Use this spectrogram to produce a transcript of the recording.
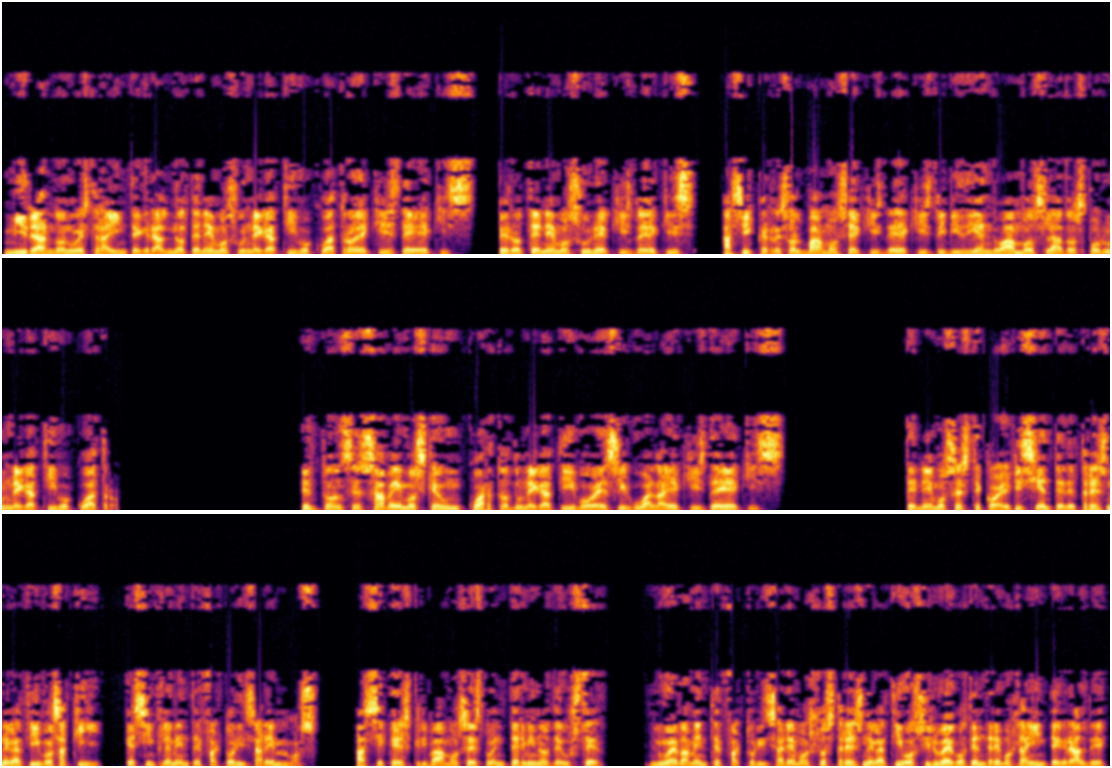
Mirando nuestra integral no tenemos un negativo 4x de x, pero tenemos un x de x, Así que resolvamos x de x dividiendo ambos lados por un negativo 4. Entonces sabemos que un cuarto de un negativo es igual a x de x. Tenemos este coeficiente de tres negativos aquí, que simplemente factorizaremos. Así que escribamos esto en términos de usted. Nuevamente factorizaremos los tres negativos y luego tendremos la integral de,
